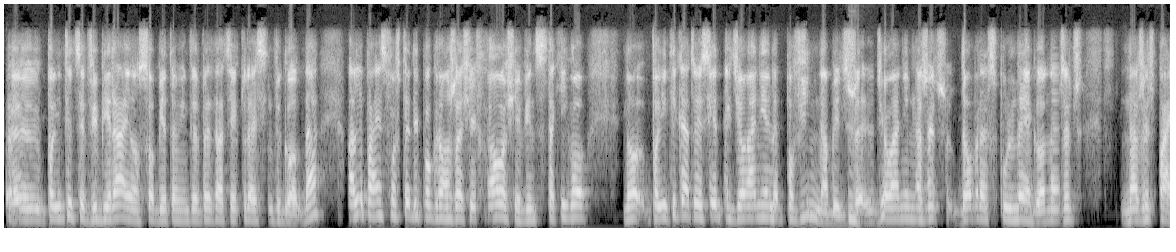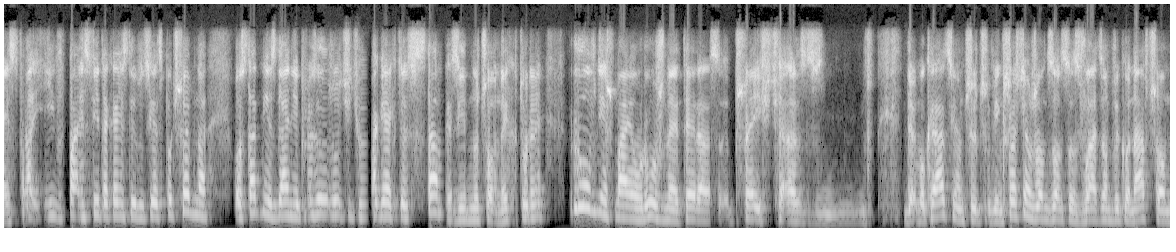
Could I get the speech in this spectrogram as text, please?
E, politycy wybierają sobie tę interpretację, która jest im wygodna, ale państwo wtedy pogrąża się w chaosie, więc z takiego, no polityka to jest jednak działanie, powinna być, że działaniem na rzecz dobra wspólnego, na rzecz, na rzecz państwa i w państwie taka instytucja jest potrzebna. Ostatnie zdanie, proszę zwrócić uwagę, jak to jest w Stanach Zjednoczonych, które również mają różne teraz przejścia z demokracji demokracją, czy, czy większością rządzącą, z władzą wykonawczą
